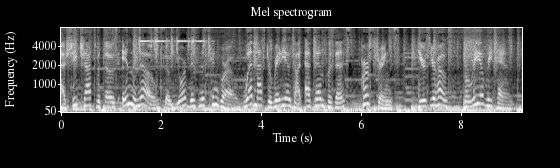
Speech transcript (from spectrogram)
as she chats with those in the know so your business can grow. Webmasterradio.fm presents Purse Strings. Here's your host, Maria Reitan.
